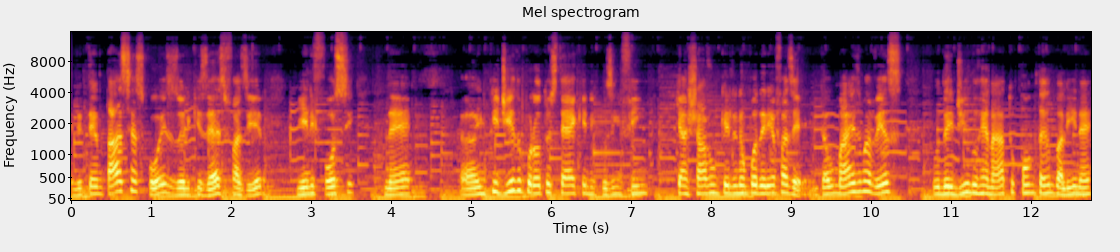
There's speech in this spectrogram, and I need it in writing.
ele tentasse as coisas ou ele quisesse fazer e ele fosse, né, ah, impedido por outros técnicos, enfim, que achavam que ele não poderia fazer. Então, mais uma vez, o dedinho do Renato contando ali, né,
